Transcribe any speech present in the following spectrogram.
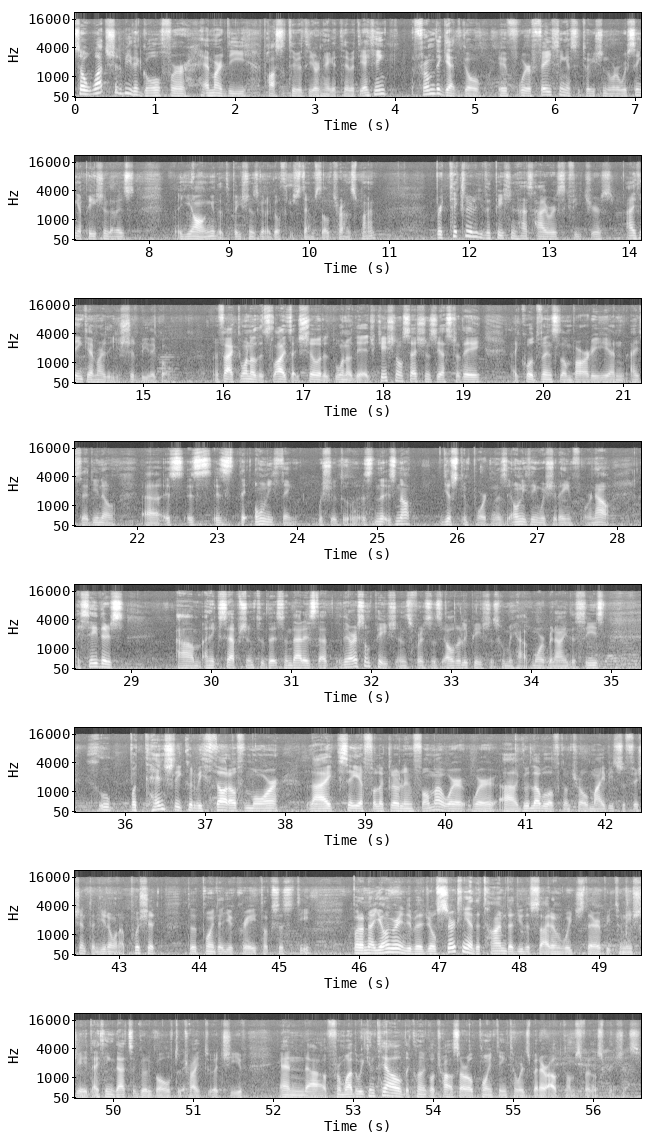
So, what should be the goal for MRD positivity or negativity? I think from the get go, if we're facing a situation where we're seeing a patient that is young, that the patient is going to go through stem cell transplant, particularly if the patient has high risk features, I think MRD should be the goal. In fact, one of the slides I showed at one of the educational sessions yesterday, I quote Vince Lombardi and I said, you know, uh, it's, it's, it's the only thing we should do. It's, it's not just important, it's the only thing we should aim for. Now, I say there's um, an exception to this, and that is that there are some patients, for instance, elderly patients who may have more benign disease, who potentially could be thought of more like, say, a follicular lymphoma, where, where a good level of control might be sufficient and you don't want to push it to the point that you create toxicity. But on a younger individual, certainly at the time that you decide on which therapy to initiate, I think that's a good goal to try to achieve. And uh, from what we can tell, the clinical trials are all pointing towards better outcomes for those patients.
